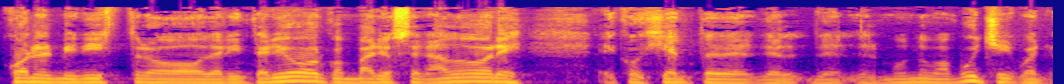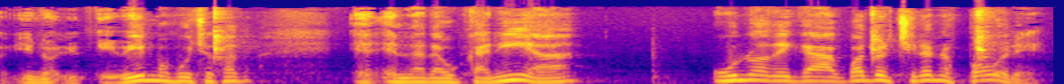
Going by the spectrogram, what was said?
con el ministro del Interior, con varios senadores, eh, con gente del mundo mapuche, y, bueno, y, vimos muchos datos. En, la Araucanía, uno de cada cuatro chilenos es pobre.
